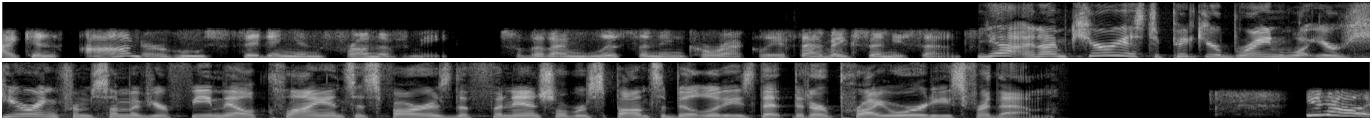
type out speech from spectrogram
I can honor who's sitting in front of me so that I'm listening correctly, if that makes any sense. Yeah, and I'm curious to pick your brain what you're hearing from some of your female clients as far as the financial responsibilities that, that are priorities for them. You know,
